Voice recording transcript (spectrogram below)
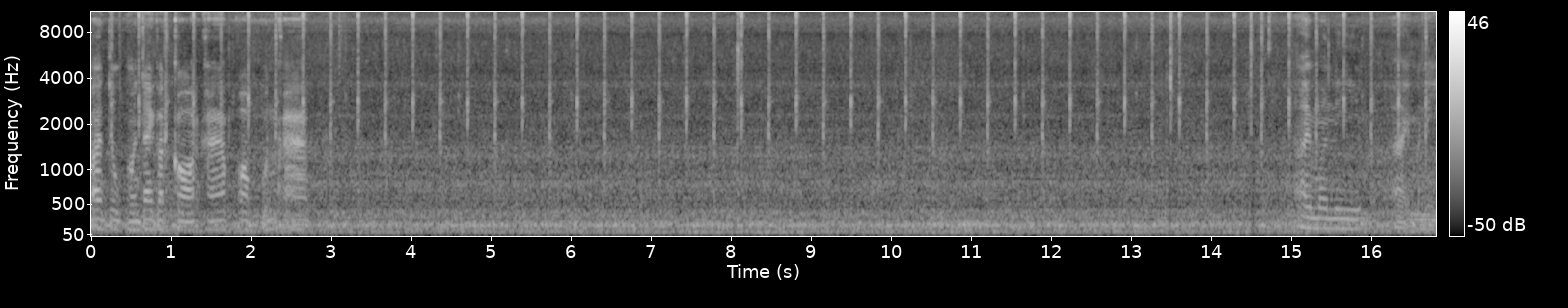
ป้าจุกหัวใจกอดกอดครับ ขอบคุณครับไอมานีไอมานี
